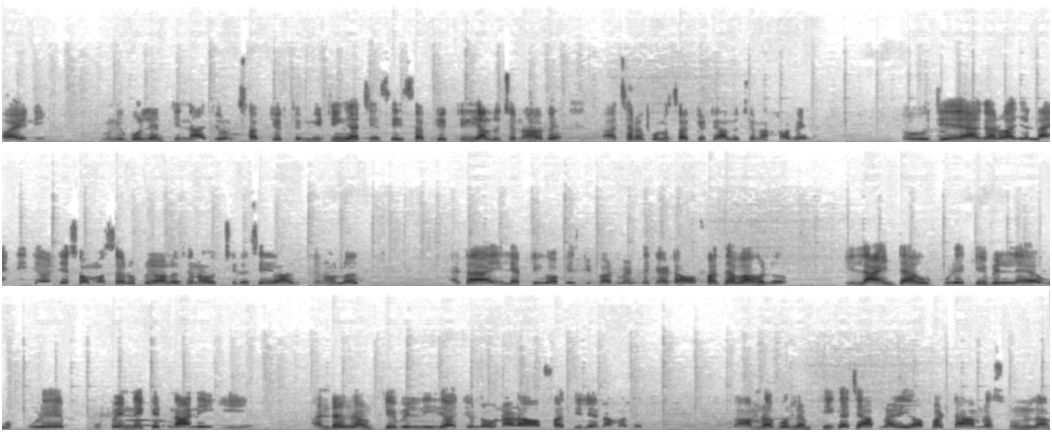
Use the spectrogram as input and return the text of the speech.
হয়নি। উনি বললেন কি, না যোন সাবজেক্টে মিটিং আছে, সেই সাবজেক্টেই আলোচনা হবে। তাছাড়া কোনো সাবজেক্টে আলোচনা হবে না। তো যে এগারো হাজার লাইন নিয়ে যাওয়ার যে সমস্যার উপরে আলোচনা হচ্ছিল, সেই আলোচনা হলো, একটা ইলেকট্রিক অফিস ডিপার্টমেন্ট থেকে একটা অফার দেওয়া হলো কি লাইনটা উপরে কেবল উপরে ওপেন নেকেট না নিয়ে গিয়ে আন্ডারগ্রাউন্ড কেবল নিয়ে যাওয়ার জন্য ওনারা অফার দিলেন আমাদের। তো আমরা বললাম, ঠিক আছে, আপনার এই অফারটা আমরা শুনলাম।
